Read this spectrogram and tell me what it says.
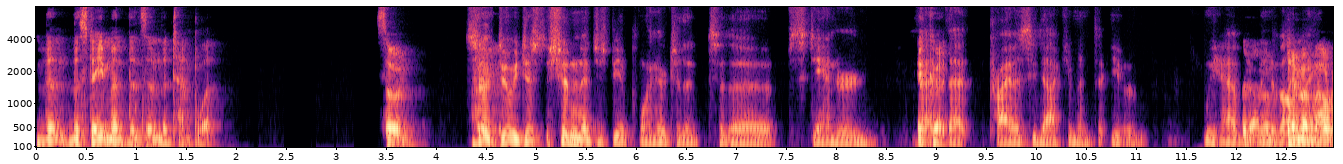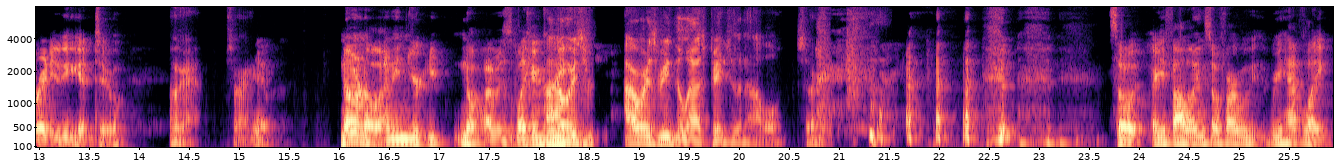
than the statement that's in the template. So So do we just, shouldn't it just be a pointer to the, to the standard? It could. That privacy document that you, we have that I'm, that I'm about ready to get to. Okay, sorry. Yeah. No, no, no. I mean, you're you, no. I was like agreeing. I always, I always read the last page of the novel, sorry. so, are you following so far? We we have like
